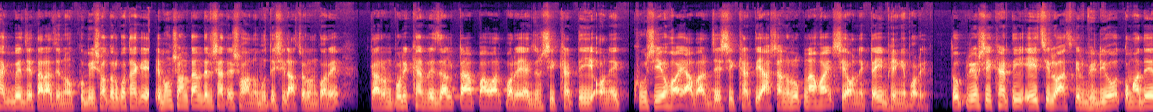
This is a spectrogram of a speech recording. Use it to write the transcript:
থাকবে যে তারা যেন খুবই সতর্ক থাকে এবং সন্তানদের সাথে সহানুভূতিশীল আচরণ করে। কারণ পরীক্ষার রেজাল্টটা পাওয়ার পরে একজন শিক্ষার্থী অনেক খুশিও হয়, আবার যে শিক্ষার্থী আশানুরূপ না হয়, সে অনেকটাই ভেঙে পড়ে। তো প্রিয় শিক্ষার্থী, এই ছিল আজকের ভিডিও। তোমাদের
